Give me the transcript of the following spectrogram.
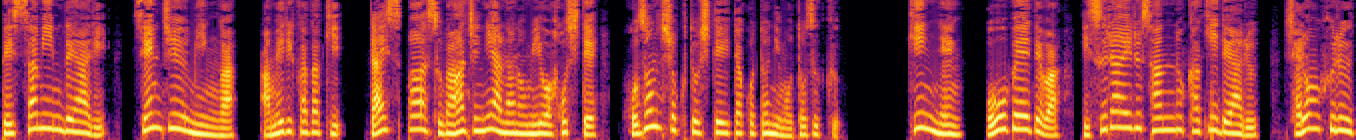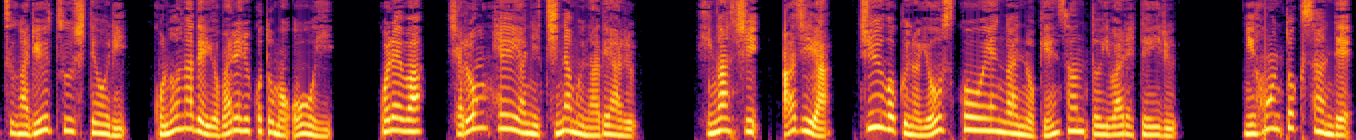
ペッサミンであり、先住民がアメリカ柿、ダイスパースバージニアナの実を干して保存食としていたことに基づく。近年、欧米ではイスラエル産の柿であるシャロンフルーツが流通しており、この名で呼ばれることも多い。これはシャロン平野にちなむ名である。東、アジア、中国の様子公園岸の原産と言われている。日本特産で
